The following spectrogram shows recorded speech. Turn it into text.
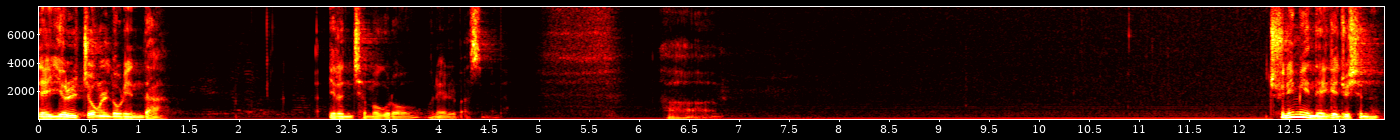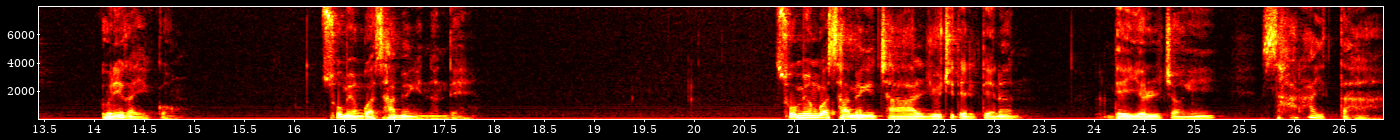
내 열정을 노린다. 이런 제목으로 은혜를 받습니다. 아, 주님이 내게 주신 은혜가 있고 소명과 사명이 있는데 소명과 사명이 잘 유지될 때는 내 열정이 살아있다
